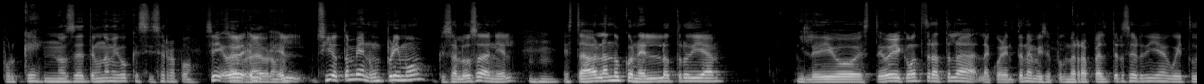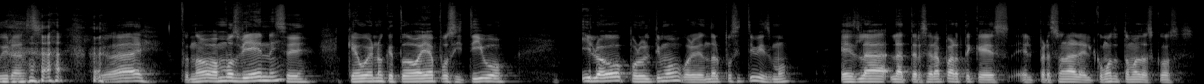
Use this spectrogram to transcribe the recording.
¿Por qué? No sé, tengo un amigo que sí se rapó. Sí, O sea, el- el- sí, yo también, un primo, que saludos a Daniel, estaba hablando con él el otro día y le digo, este, oye, ¿cómo te trata la, la cuarentena? Me dice, pues me rapé el tercer día, güey, tú dirás. Yo, Ay, pues no, vamos bien, ¿eh? Sí. Qué bueno que todo vaya positivo. Y luego, por último, volviendo al positivismo, es la, la tercera parte que es el personal, el cómo te tomas las cosas.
